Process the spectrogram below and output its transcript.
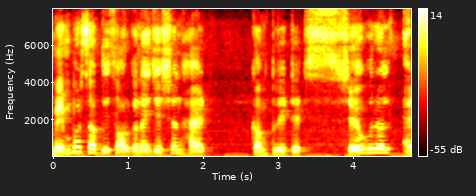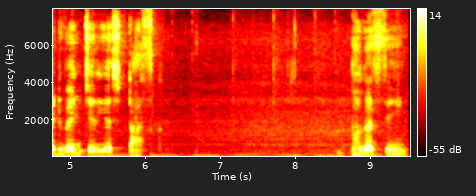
Members of this organization had completed several adventurous tasks. Bhagat Singh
